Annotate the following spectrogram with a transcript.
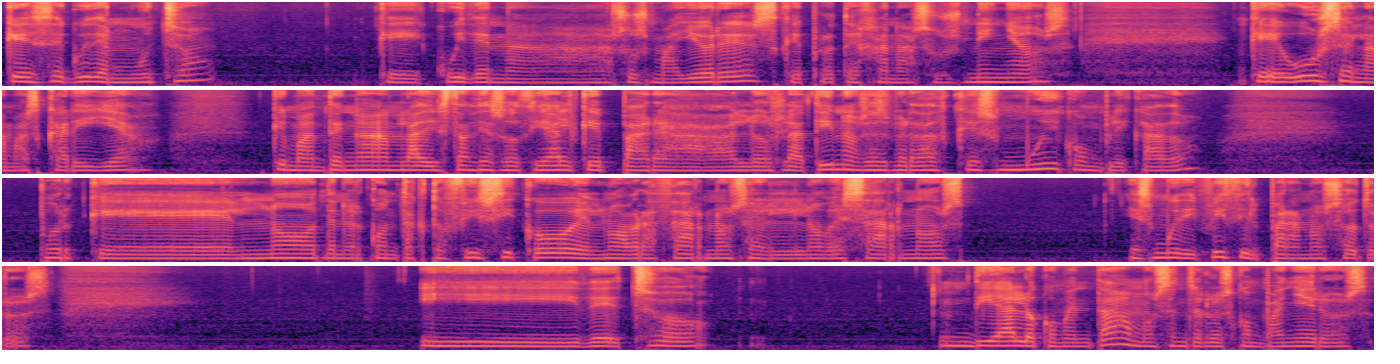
que se cuiden mucho, que cuiden a sus mayores, que protejan a sus niños, que usen la mascarilla, que mantengan la distancia social, que para los latinos es verdad que es muy complicado, porque el no tener contacto físico, el no abrazarnos, el no besarnos, es muy difícil para nosotros. Y de hecho, un día lo comentábamos entre los compañeros.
